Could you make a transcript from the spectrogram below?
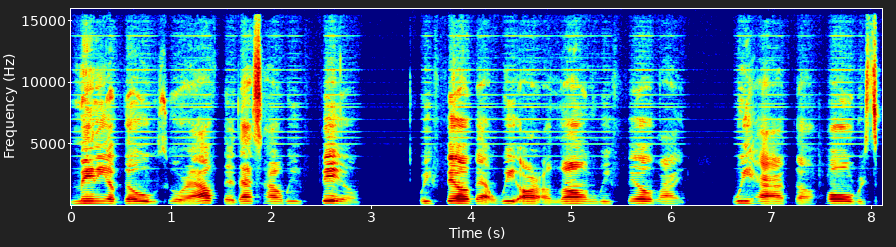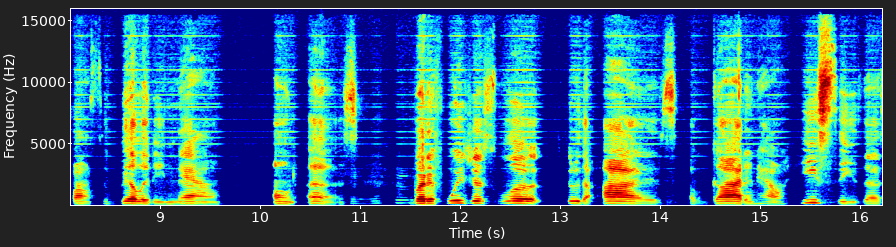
many of those who are out there, that's how we feel. We feel that we are alone. We feel like we have the whole responsibility now on us. Mhm. But if we just look through the eyes of God and how He sees us,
